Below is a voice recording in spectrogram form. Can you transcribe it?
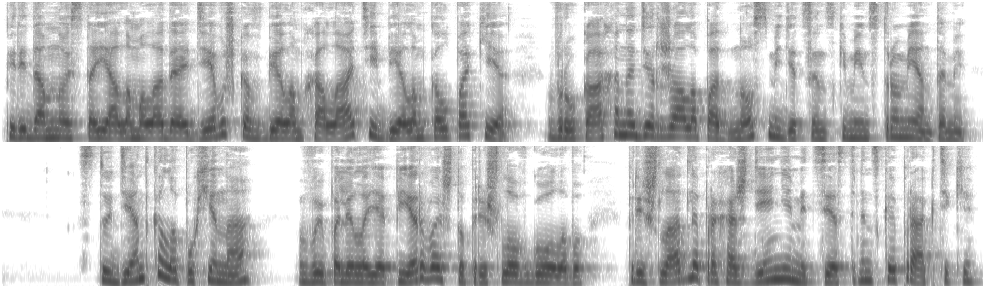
Передо мной стояла молодая девушка в белом халате и белом колпаке. В руках она держала поднос с медицинскими инструментами. «Студентка Лопухина», – выпалила я первое, что пришло в голову. Пришла для прохождения медсестринской практики.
